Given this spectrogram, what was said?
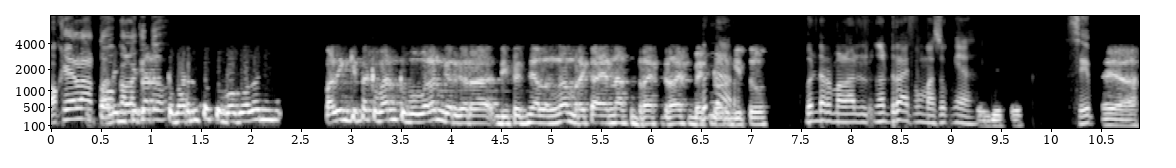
Oke lah toh Paling kalau kita gitu. kemarin tuh kebobolan paling kita kemarin kebobolan gara-gara defense-nya lengah mereka enak drive drive backdoor Benar. gitu. Bener malah ngedrive masuknya. Gitu. Sip. Iya.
